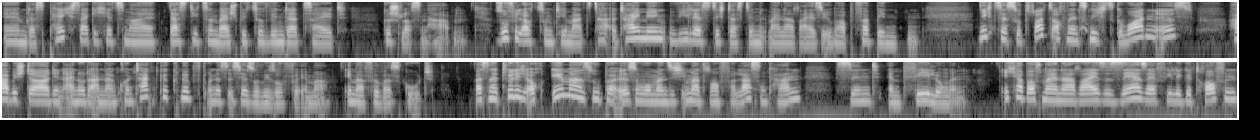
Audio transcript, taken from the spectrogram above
ähm, das Pech, sage ich jetzt mal, dass die zum Beispiel zur Winterzeit geschlossen haben. So viel auch zum Thema Timing. Wie lässt sich das denn mit meiner Reise überhaupt verbinden? Nichtsdestotrotz, auch wenn es nichts geworden ist, habe ich da den ein oder anderen Kontakt geknüpft und es ist ja sowieso für immer, immer für was gut. Was natürlich auch immer super ist und wo man sich immer darauf verlassen kann, sind Empfehlungen. Ich habe auf meiner Reise sehr, sehr viele getroffen,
